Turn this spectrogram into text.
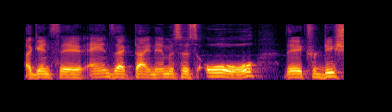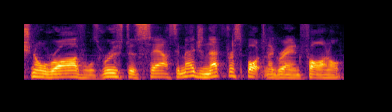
against their Anzac Day nemesis or their traditional rivals, Roosters Souths. Imagine that for a spot in a grand final.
